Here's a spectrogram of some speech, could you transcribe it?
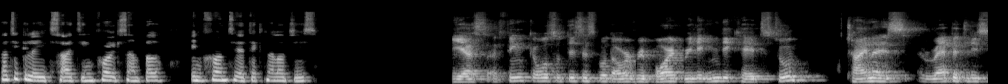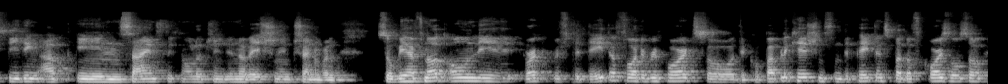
particularly exciting, for example, in frontier technologies? Yes, I think also this is what our report really indicates too. China is rapidly speeding up in science, technology, and innovation in general. So we have not only worked with the data for the report, so the co-publications and the patents, but of course also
